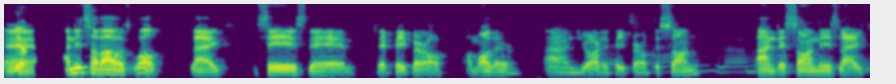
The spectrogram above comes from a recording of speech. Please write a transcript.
Uh, Yep. And it's about well, like she is the the paper of a mother, and you are the paper of the son, and the son is like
